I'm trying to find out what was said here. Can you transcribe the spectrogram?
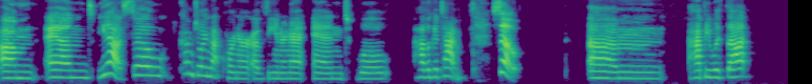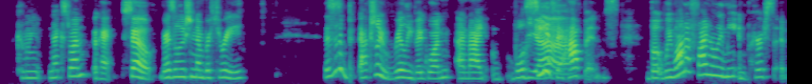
Um, and yeah, so come join that corner of the internet and we'll have a good time. So, um, happy with that? Can we next one? Okay, so resolution number three. This is a, actually a really big one, and I we'll see if it happens. But we want to finally meet in person.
